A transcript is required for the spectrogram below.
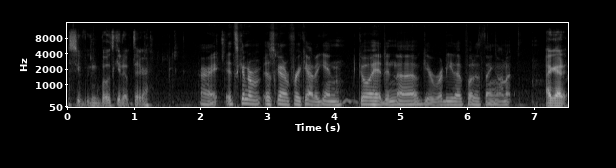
see if we can both get up there. All right, it's gonna it's gonna freak out again. Go ahead and uh, get ready to put a thing on it. I got it.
